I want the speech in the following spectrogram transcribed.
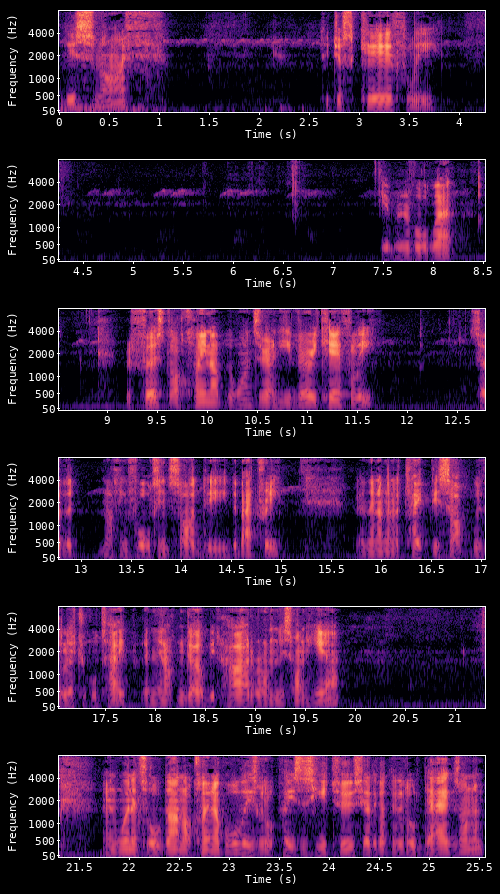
this knife to just carefully get rid of all that. But first I'll clean up the ones around here very carefully so that nothing falls inside the, the battery and then I'm going to tape this up with electrical tape and then I can go a bit harder on this one here. And when it's all done I'll clean up all these little pieces here too see how they've got the little dags on them.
